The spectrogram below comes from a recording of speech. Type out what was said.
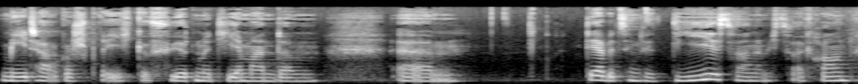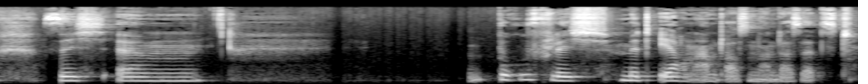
Meta-Gespräch geführt mit jemandem, ähm, der bzw. die, es waren nämlich zwei Frauen, sich ähm, beruflich mit Ehrenamt auseinandersetzt.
